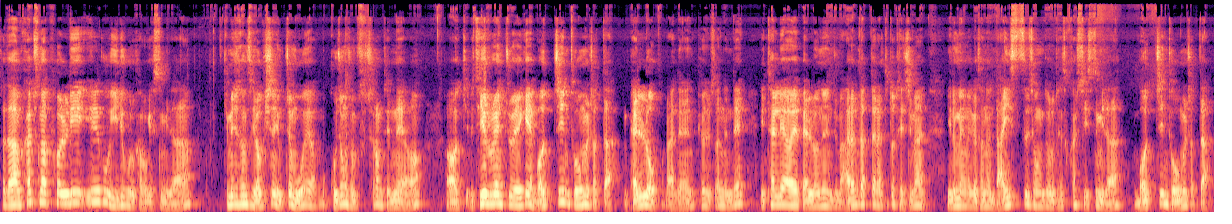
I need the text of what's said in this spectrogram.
자 다음 칼투나폴리 1926으로 가보겠습니다. 김민재 선수 역시나 6.5예요. 뭐 고정 점수처럼 됐네요. 어, 디루렌조에게 멋진 도움을 줬다. 벨로라는 표현을 썼는데 이탈리아의 벨로는 좀 아름답다는 뜻도 되지만 이런 맥락에서는 나이스 정도로 해석할 수 있습니다. 멋진 도움을 줬다.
